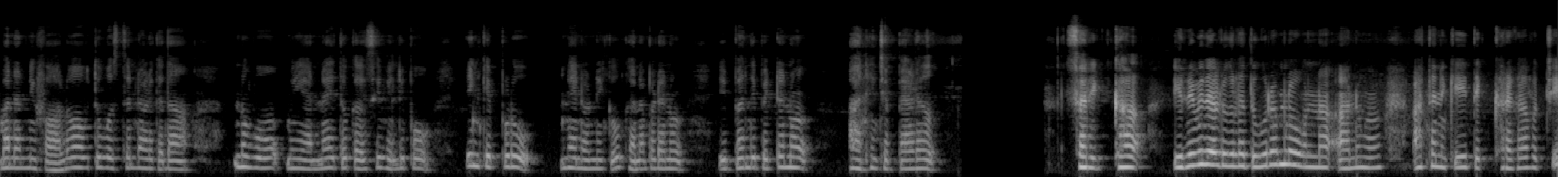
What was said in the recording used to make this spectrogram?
మనల్ని ఫాలో అవుతూ వస్తున్నాడు కదా. నువ్వు మీ అన్నయ్యతో కలిసి వెళ్ళిపో. ఇంకెప్పుడు నేను నీకు కనపడను. ఇబ్బంది పెట్టను అని చెప్పాడు. సరిగ్గా ఎనిమిది అడుగుల దూరంలో ఉన్న అను అతనికి తిక్కరగా వచ్చి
